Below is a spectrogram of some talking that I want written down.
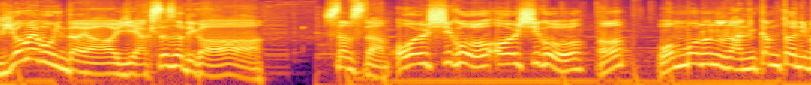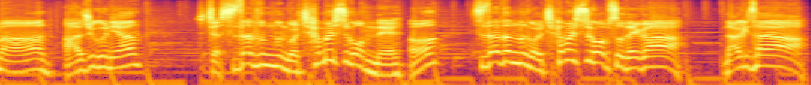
위험해 보인다 야. 이 액세서리가. 쓰담쓰담. 얼씨구 얼씨구. 어? 원모노는 안 감더니만 아주 그냥 진짜 쓰다듬는 걸 참을 수가 없네. 어? 쓰다듬는 걸 참을 수가 없어 내가. 나기사야.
